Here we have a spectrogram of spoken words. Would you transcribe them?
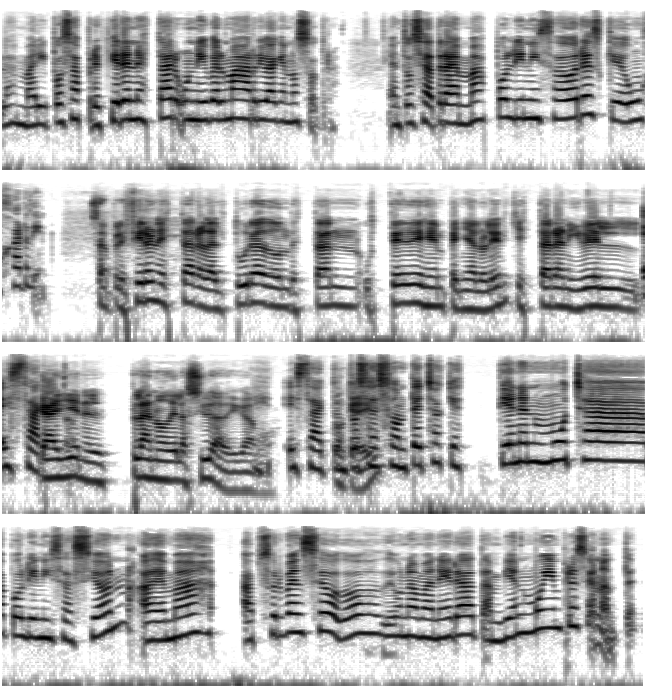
las mariposas prefieren estar un nivel más arriba que nosotros. Entonces atraen más polinizadores que un jardín. O sea, prefieren estar a la altura donde están ustedes en Peñalolén que estar a nivel Exacto. calle en el plano de la ciudad, digamos. Eh, Exacto, entonces son techos que tienen mucha polinización, además absorben CO2 de una manera también muy impresionante.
